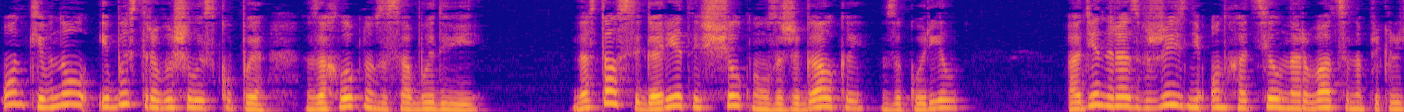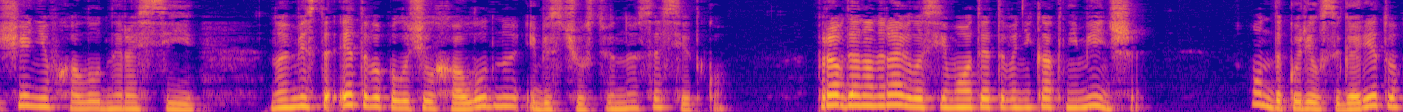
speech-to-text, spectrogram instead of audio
Он кивнул и быстро вышел из купе, захлопнув за собой дверь. Достал сигареты, щелкнул зажигалкой, закурил. Один раз в жизни он хотел нарваться на приключения в холодной России, но вместо этого получил холодную и бесчувственную соседку. Правда, она нравилась ему от этого никак не меньше. Он докурил сигарету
